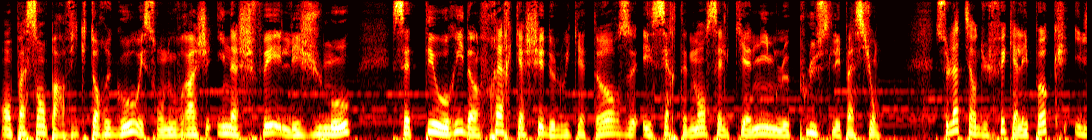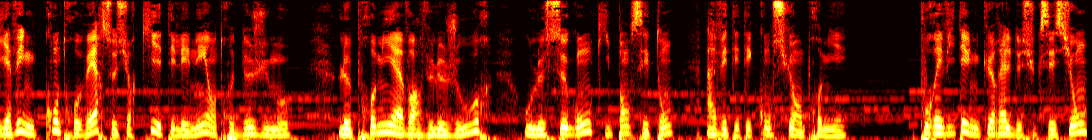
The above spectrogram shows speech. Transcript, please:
en passant par Victor Hugo et son ouvrage inachevé Les jumeaux, cette théorie d'un frère caché de Louis XIV est certainement celle qui anime le plus les passions. Cela tient du fait qu'à l'époque, il y avait une controverse sur qui était l'aîné entre deux jumeaux. Le premier à avoir vu le jour, ou le second qui, pensait-on, avait été conçu en premier. Pour éviter une querelle de succession,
